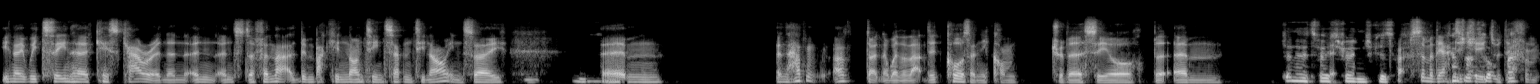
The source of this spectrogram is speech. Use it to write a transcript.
you know we'd seen her kiss Karen and, and, and stuff, and that had been back in 1979. So, mm. um, and hadn't I don't know whether that did cause any con- controversy or but um I don't know it's very strange because some of the attitudes were different.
